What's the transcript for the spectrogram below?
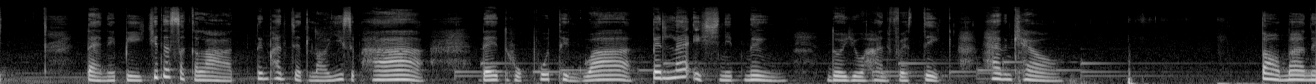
ท์แต่ในปีคริสตศักราช 1725 ได้ถูกพูดถึงว่าเป็นแร่อีกชนิดหนึ่ง โดยยูฮันเฟสติกแฮนเคล ต่อมาใน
